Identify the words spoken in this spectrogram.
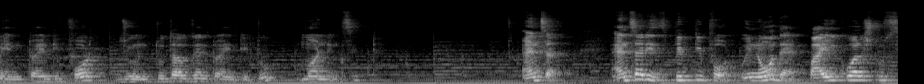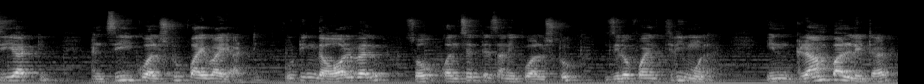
Main 24th June 2022 morning set. Answer Answer is 54. We know that pi equals to CRT and C equals to pi by RT. Putting the all value, so concentration equals to 0.3 molar in gram per liter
